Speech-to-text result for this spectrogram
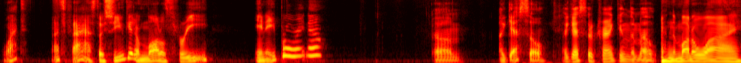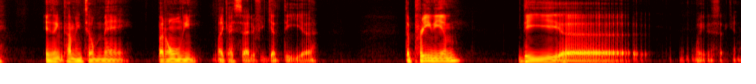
What? That's fast. So, you get a Model 3 in April right now? Um, I guess so. I guess they're cranking them out. And the Model Y isn't coming till May, but only, like I said, if you get the uh, the premium, the uh, wait a second.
